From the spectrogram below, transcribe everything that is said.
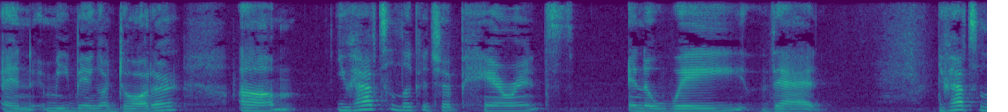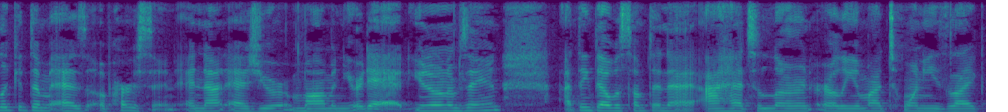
and me being a daughter, um, you have to look at your parents in a way that you have to look at them as a person and not as your mom and your dad. You know what I'm saying? I think that was something that I had to learn early in my 20s. Like,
